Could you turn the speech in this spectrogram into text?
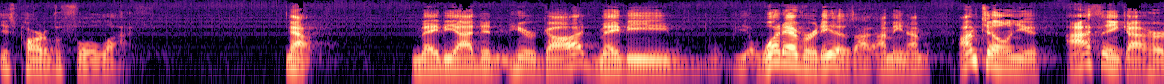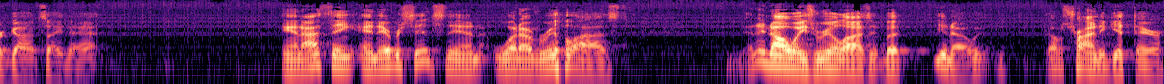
is part of a full life. Now, maybe I didn't hear God, maybe whatever it is. I, I mean, I'm, I'm telling you, I think I heard God say that. And I think, and ever since then, what I've realized, I didn't always realize it, but, you know, I was trying to get there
